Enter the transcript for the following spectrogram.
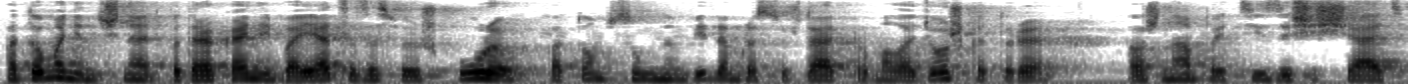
Потом они начинают по таракани бояться за свою шкуру, потом с умным видом рассуждают про молодежь, которая должна пойти защищать.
